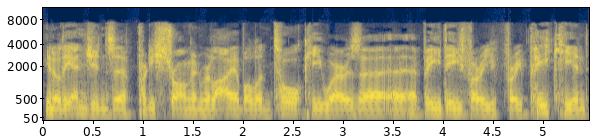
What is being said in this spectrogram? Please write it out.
you know the engines are pretty strong and reliable and torquey, whereas a, a BD is very very peaky and.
